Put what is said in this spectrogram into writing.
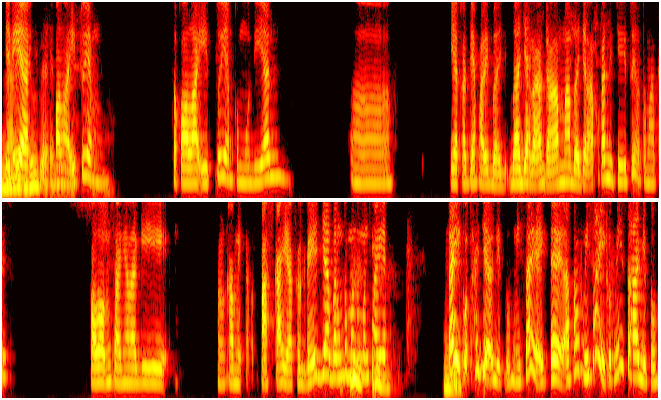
Jadi ya, ya sekolah itu yang sekolah itu yang kemudian uh, ya kan tiap hari belajar agama belajar apa kan di situ ya otomatis kalau misalnya lagi eh, kami pasca ya ke gereja bareng teman-teman saya. Hmm. saya ikut aja gitu misa ya eh apa misa ya ikut misa gitu.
